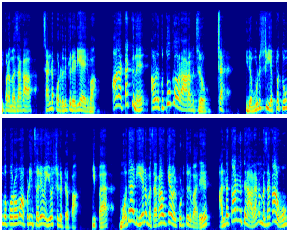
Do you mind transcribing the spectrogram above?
இப்ப நம்ம சகா சண்டை போடுறதுக்கு ரெடி ஆயிருவான். ஆனா டக்குன்னு அவனுக்கு தூக்கம் வர ஆரம்பிச்சிரும். ச்சே இதை முடிச்சுட்டு எப்ப தூங்க போறோமோ அப்படின்னு சொல்லி அவன் யோசிச்சுக்கிட்டு இருப்பான். இப்ப மொத அடியே நம்ம சகாவுக்கே அவர் கொடுத்துருவாரு அந்த காரணத்தினால நம்ம சகாவும்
